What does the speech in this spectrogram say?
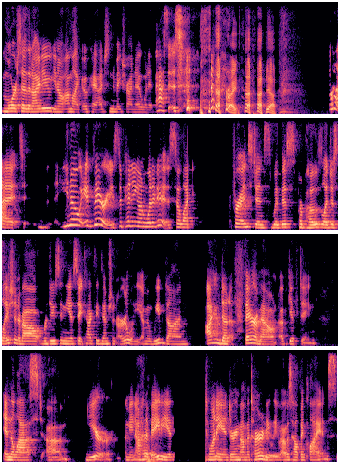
more so than I do. You know, I'm like, okay, I just need to make sure I know when it passes. right. yeah. But you know, it varies depending on what it is. So, like for instance, with this proposed legislation about reducing the estate tax exemption early, I mean, we've done I have done a fair amount of gifting in the last um, year. I mean, I had a mm-hmm. baby at 20, and during my maternity leave, I was helping clients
